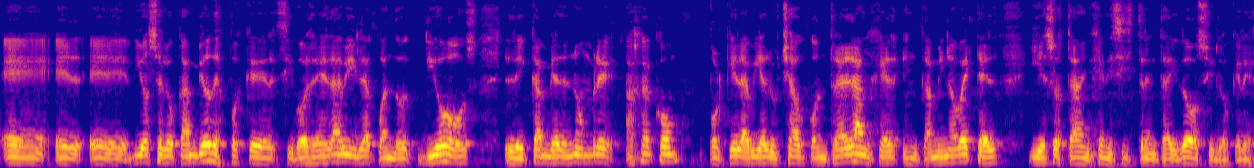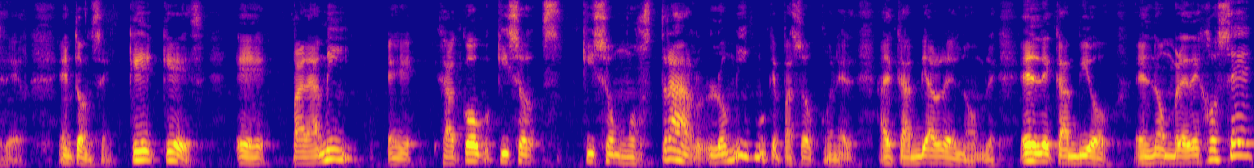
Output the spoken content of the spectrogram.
eh, eh, Dios se lo cambió después que, si vos lees la Biblia, cuando Dios le cambia el nombre a Jacob, porque él había luchado contra el ángel en camino a Betel, y eso está en Génesis 32 si lo querés leer. Entonces, ¿qué, qué es? Eh, para mí, eh, Jacob quiso quiso mostrar lo mismo que pasó con él al cambiarle el nombre. Él le cambió el nombre de José,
